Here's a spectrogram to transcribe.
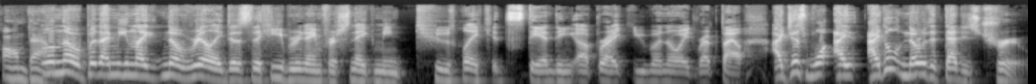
Calm down. Well, no, but I mean, like, no, really, does the Hebrew name for snake mean two-legged, standing upright humanoid reptile? I just want, I, I don't know that that is true.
